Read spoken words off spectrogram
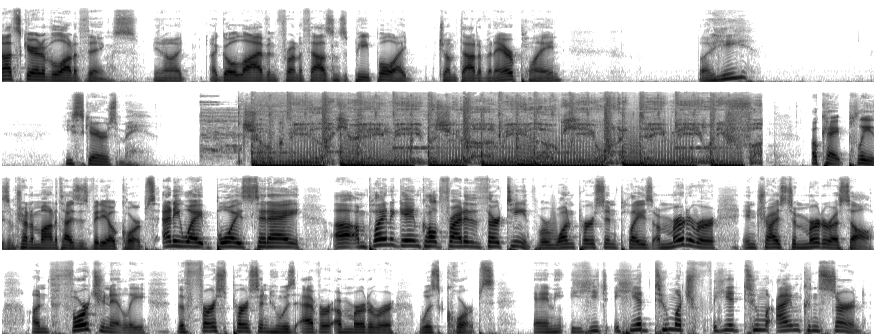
Not scared of a lot of things. You know, I, I go live in front of thousands of people. I jumped out of an airplane. But he, he scares me. Choke me like you hate me, but you love me low key. Wanna date me when you fuck. Okay, please, I'm trying to monetize this video corpse. Anyway, boys, today uh, I'm playing a game called Friday the 13th where one person plays a murderer and tries to murder us all. Unfortunately, the first person who was ever a murderer was Corpse. And he, he, he had too much, he had too I'm concerned.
